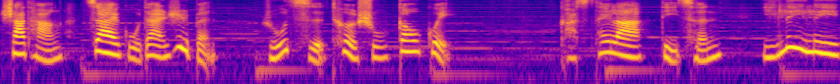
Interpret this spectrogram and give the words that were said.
砂糖在古代日本如此特殊高贵，卡斯特拉底层一粒粒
